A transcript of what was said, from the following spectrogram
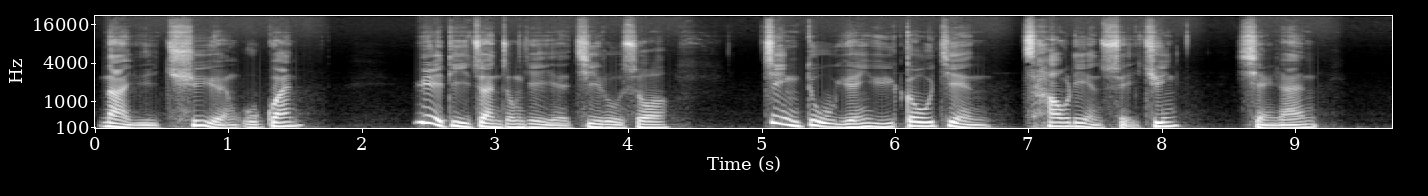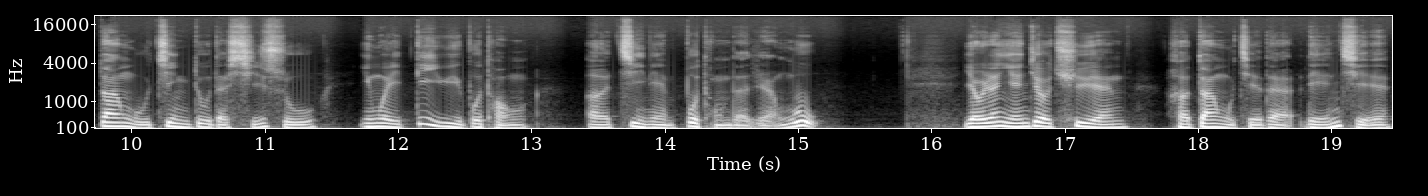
那与屈原无关。《越地传》中间也记录说，竞渡源于勾践操练水军。显然，端午竞渡的习俗因为地域不同而纪念不同的人物。有人研究屈原和端午节的连结，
